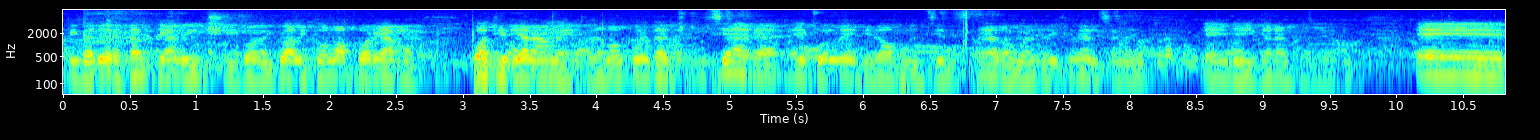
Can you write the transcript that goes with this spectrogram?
rivedere tanti amici con i quali collaboriamo quotidianamente, dall'autorità giudiziaria ai colleghi della Polizia di Stato, Guardia di Finanza e dei Carabinieri. E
